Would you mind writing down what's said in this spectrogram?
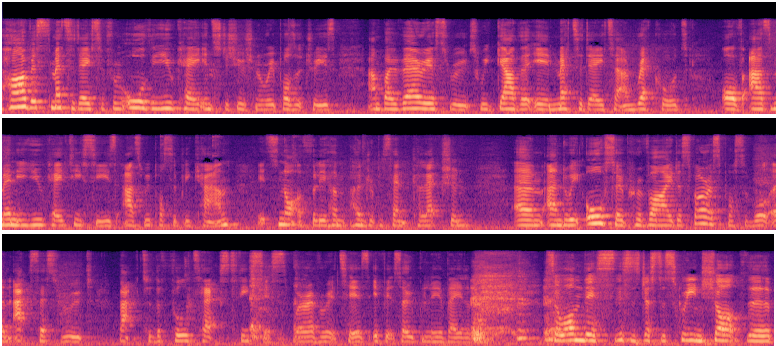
harvests metadata from all the UK institutional repositories and by various routes we gather in metadata and records of as many UK theses as we possibly can. It's not a fully 100% collection. Um, and we also provide, as far as possible, an access route back to the full text thesis, wherever it is, if it's openly available. So on this, this is just a screenshot. The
